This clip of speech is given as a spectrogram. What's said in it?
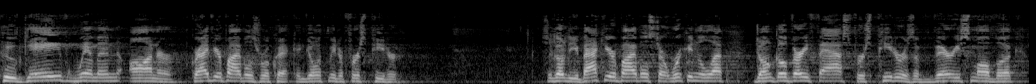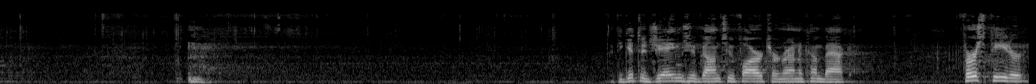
who gave women honor. Grab your Bibles real quick and go with me to 1 Peter. So go to the back of your Bible, start working to the left. Don't go very fast. 1 Peter is a very small book. If you get to James, you've gone too far. Turn around and come back. 1 Peter,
